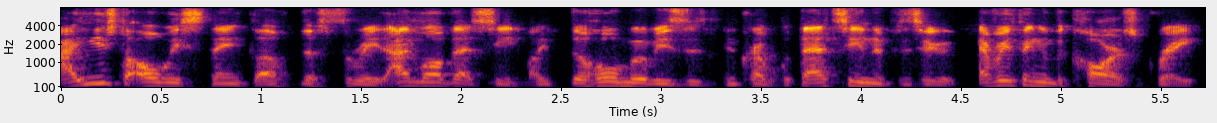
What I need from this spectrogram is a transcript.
I used to always think of the three. I love that scene. Like the whole movie is incredible. But that scene in particular, everything in the car is great.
